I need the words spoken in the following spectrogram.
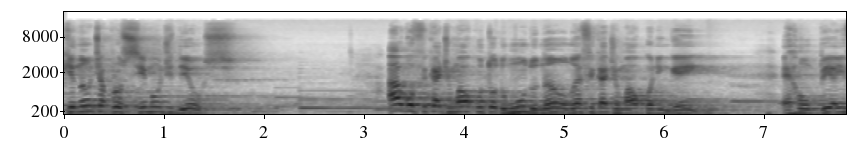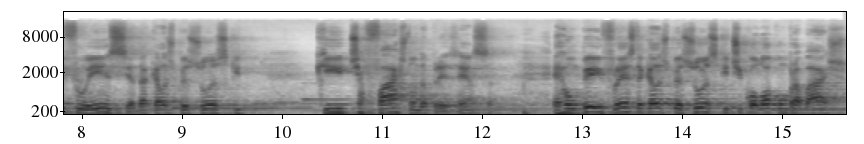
que não te aproximam de Deus. Ah, vou ficar de mal com todo mundo. Não, não é ficar de mal com ninguém. É romper a influência daquelas pessoas que, que te afastam da presença. É romper a influência daquelas pessoas que te colocam para baixo.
